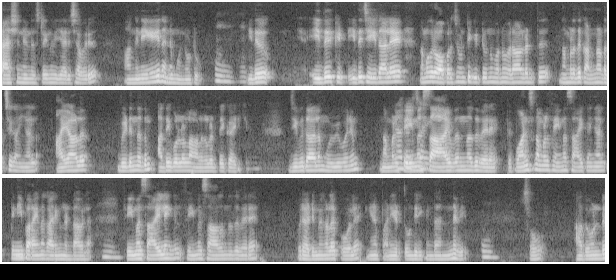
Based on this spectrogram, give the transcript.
ഫാഷൻ ഇൻഡസ്ട്രി എന്ന് വിചാരിച്ച് അവർ അങ്ങനെ തന്നെ മുന്നോട്ട് പോകും. ഇത് ഇത് കിട്ടി ഇത് ചെയ്താലേ നമുക്കൊരു ഓപ്പർച്യൂണിറ്റി കിട്ടും എന്ന് പറഞ്ഞ ഒരാളുടെ അടുത്ത് നമ്മളിത് കണ്ണടച്ച് കഴിഞ്ഞാൽ അയാൾ വിടുന്നതും അതേപോലുള്ള ആളുകളുടെ അടുത്തേക്കായിരിക്കും ജീവിതകാലം മുഴുവനും നമ്മൾ ഫേമസ്. ആവുന്നത് വരെ വൺസ് നമ്മൾ ഫേമസ് ആയി കഴിഞ്ഞാൽ പിന്നെ ഈ പറയുന്ന കാര്യങ്ങൾ ഉണ്ടാവില്ല. ഫേമസ് ആയില്ലെങ്കിൽ ഫേമസ് ആകുന്നത് വരെ ഒരു അടിമകളെ പോലെ ഇങ്ങനെ പണിയെടുത്തുകൊണ്ടിരിക്കേണ്ട തന്നെ വരും. സോ അതുകൊണ്ട്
